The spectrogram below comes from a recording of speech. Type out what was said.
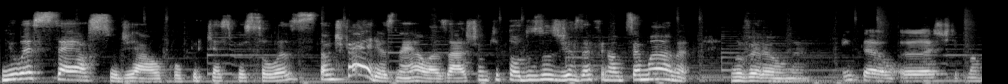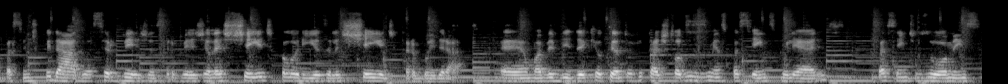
E o excesso de álcool, porque as pessoas estão de férias, né? Elas acham que todos os dias é final de semana no verão, né? Então, uh, a gente tem que tomar bastante cuidado. A cerveja, a cerveja, ela é cheia de calorias, ela é cheia de carboidrato. É uma bebida que eu tento evitar de todas as minhas pacientes mulheres. Pacientes homens,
